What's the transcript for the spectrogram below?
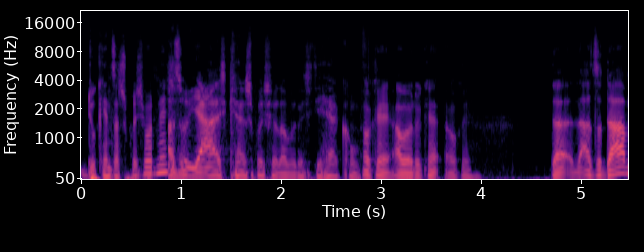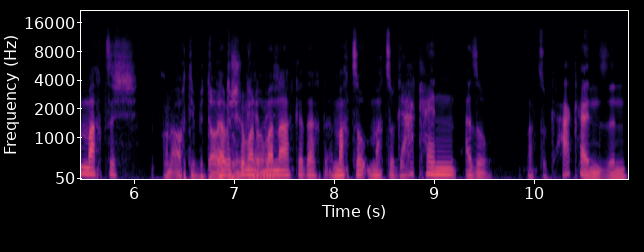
Du kennst das Sprichwort nicht? Also ja, ich kenne Sprichwort, aber nicht die Herkunft. okay, aber du kennst, okay. Da, also da macht sich, Und auch die da Bedeutung. habe ich schon mal drüber ich. nachgedacht, macht so, macht so gar keinen, also macht so gar keinen Sinn.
